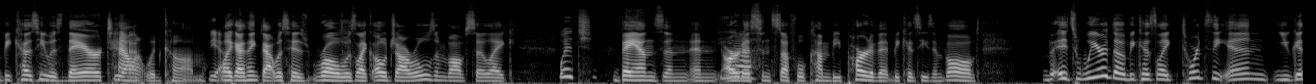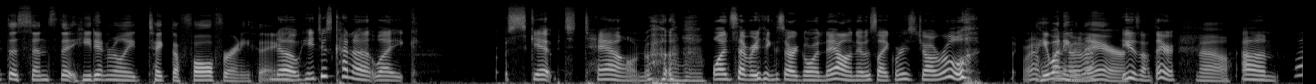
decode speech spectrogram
because he mm-hmm. was there, Yeah. talent would come. Yeah. Like I think that was his role. Was like, oh, Ja Rule's involved, so like Which bands and and Yeah. artists and stuff will come be part of it because he's involved. But it's weird though because like towards the end, you get the sense that he didn't really take the fall for anything. no, he just kind of like skipped town Mhm. once everything started going down. It was like, where's Ja Rule? Like, well, He wasn't even know. there. He was not there. no. Um, well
